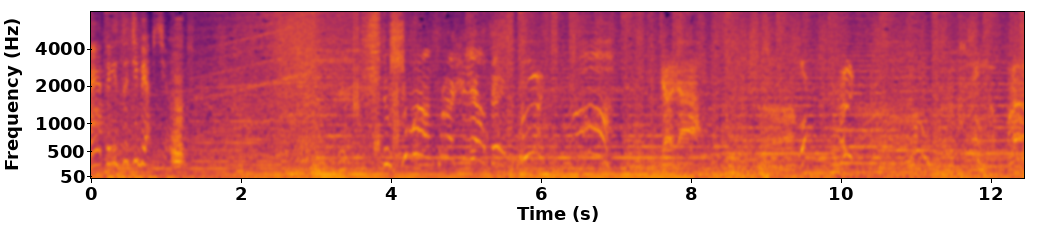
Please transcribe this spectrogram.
Это из-за тебя все. Душман проклятый! Брат,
